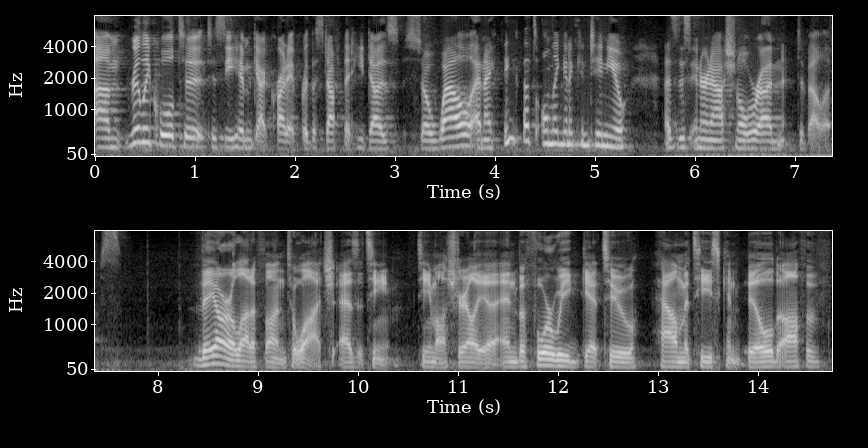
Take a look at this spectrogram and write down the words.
Um, really cool to, to see him get credit for the stuff that he does so well. And I think that's only going to continue as this international run develops. They are a lot of fun to watch as a team, Team Australia. And before we get to how Matisse can build off of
